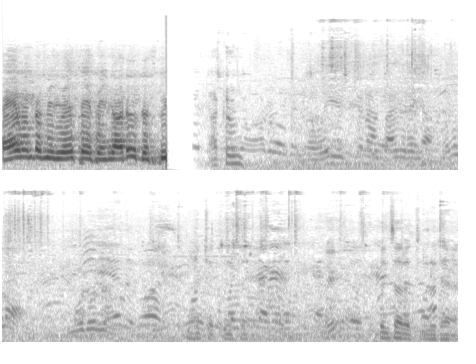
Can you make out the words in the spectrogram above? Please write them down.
టైం అంతా మీరు వేస్ట్ అయిపోయింది కాబట్టి స్పీడ్ అక్కడ చెప్తుంది సార్ పిలిచారు వచ్చింది తేడా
